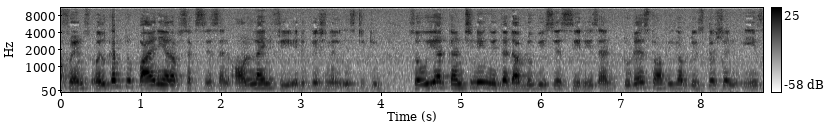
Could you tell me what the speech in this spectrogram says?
friends, welcome to Pioneer of Success, an online free educational institute. So we are continuing with the WBCS series and today's topic of discussion is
